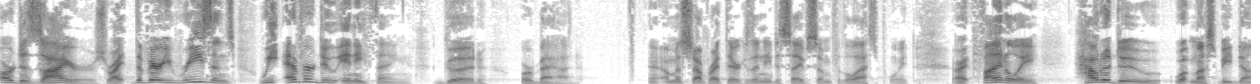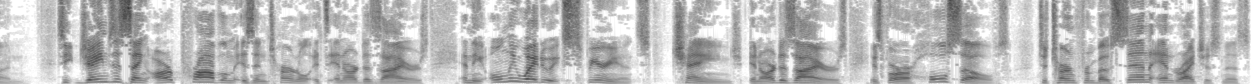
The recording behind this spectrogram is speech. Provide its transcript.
our desires, right? The very reasons we ever do anything, good or bad. Uh, I'm going to stop right there because I need to save some for the last point. All right, finally, how to do what must be done. See, James is saying our problem is internal, it's in our desires. And the only way to experience change in our desires is for our whole selves to turn from both sin and righteousness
